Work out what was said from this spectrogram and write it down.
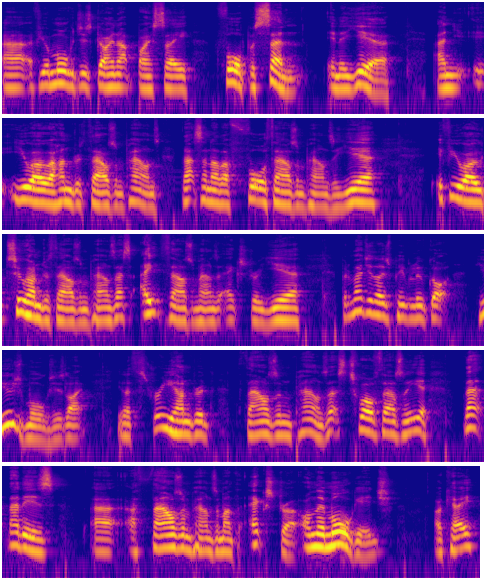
uh, if your mortgage is going up by, say, 4% in a year, and you owe £100,000, that's another £4,000 a year. If you owe £200,000, that's £8,000 extra a year. But imagine those people who've got huge mortgages, like you know £300,000, that's 12000 a year. That That is uh, a £1,000 a month extra on their mortgage, okay?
